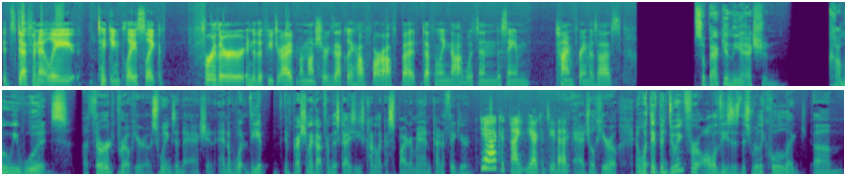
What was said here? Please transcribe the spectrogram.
it's definitely taking place like further into the future. I, I'm not sure exactly how far off, but definitely not within the same time frame as us. So back in the action, Kamui Woods, a third pro hero, swings into action, and what the impression I got from this guy is he's kind of like a Spider-Man kind of figure, Yeah, I could. I, yeah, I could see that. agile hero. And what they've been doing for all of these is this really cool like um,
